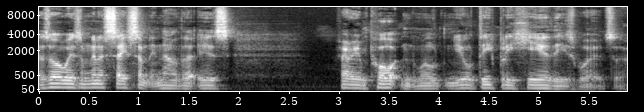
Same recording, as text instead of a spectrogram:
As always, I'm going to say something now that is very important. Well, you'll deeply hear these words uh,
